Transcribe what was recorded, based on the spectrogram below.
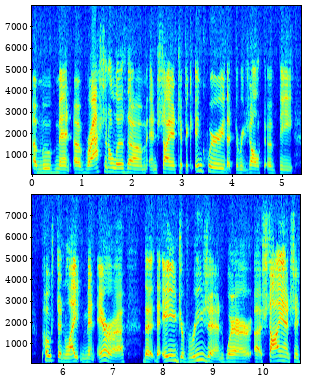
a movement of rationalism and scientific inquiry that's the result of the post Enlightenment era the, the age of reason, where uh, science is,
